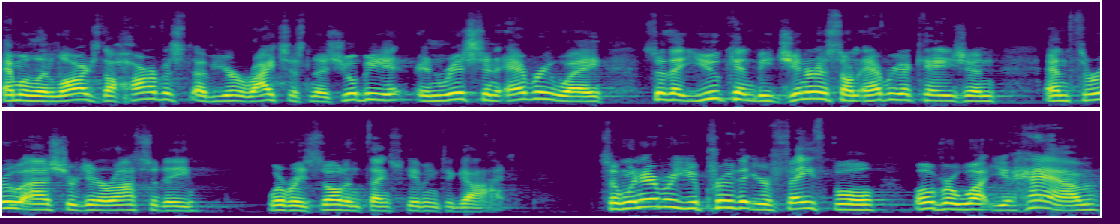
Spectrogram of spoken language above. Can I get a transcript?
and will enlarge the harvest of your righteousness. You'll be enriched in every way so that you can be generous on every occasion, and through us, your generosity will result in thanksgiving to God. So, whenever you prove that you're faithful over what you have,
